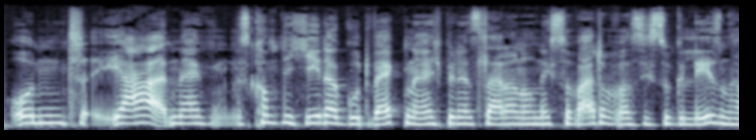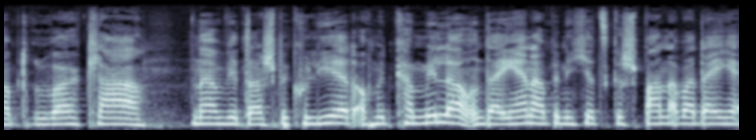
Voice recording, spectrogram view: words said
Und ja, ne, es kommt nicht jeder gut weg. Ne? Ich bin jetzt leider noch nicht so weit, was ich so gelesen habe drüber. Klar, na, wird da spekuliert, auch mit Camilla und Diana bin ich jetzt gespannt, aber Di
